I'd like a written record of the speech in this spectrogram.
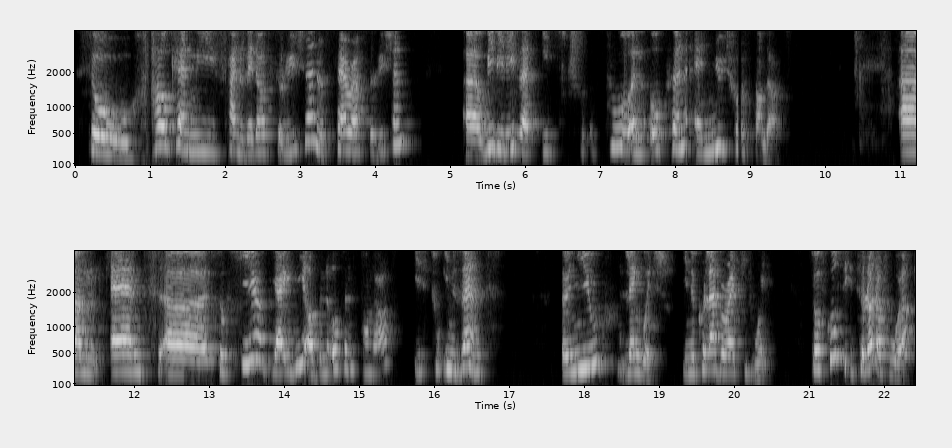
So how can we find a better solution, a fairer solution? Uh, we believe that it's through an open and neutral standard. Um, and uh, so here, the idea of an open standard is to invent a new language in a collaborative way. So of course, it's a lot of work.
